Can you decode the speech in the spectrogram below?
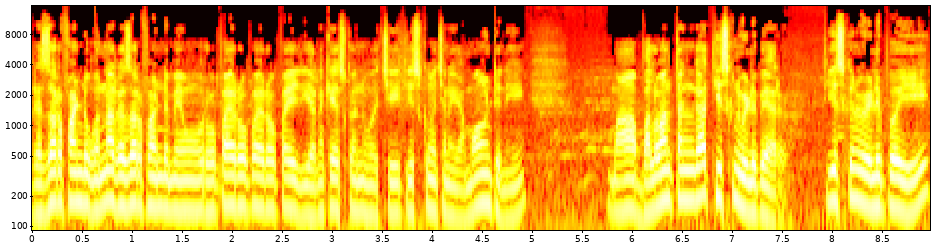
రిజర్వ్ ఫండ్ ఉన్న రిజర్వ్ ఫండ్ మేము రూపాయి రూపాయి రూపాయి వెనకేసుకొని వచ్చి తీసుకుని వచ్చిన అమౌంట్ని మా బలవంతంగా తీసుకుని వెళ్ళిపోయారు. తీసుకుని వెళ్ళిపోయి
